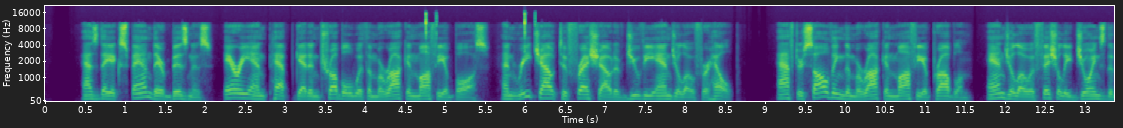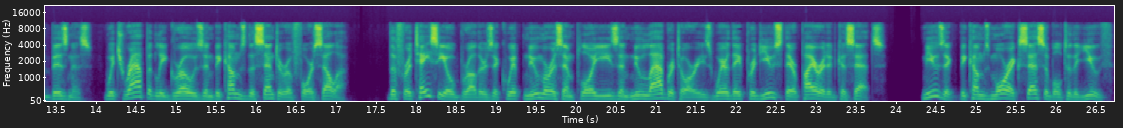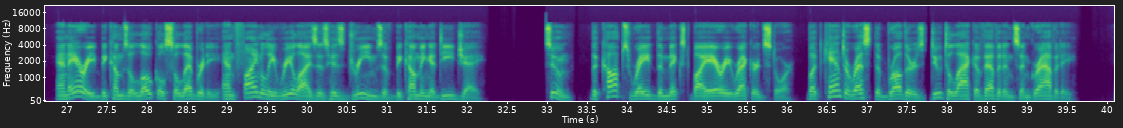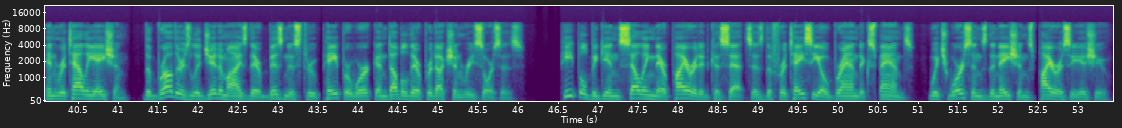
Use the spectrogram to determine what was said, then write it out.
As they expand their business, Erry and Pep get in trouble with a Moroccan mafia boss and reach out to Fresh out of Juvie Angelo for help. After solving the Moroccan mafia problem, Angelo officially joins the business, which rapidly grows and becomes the center of Forcella. The Fratesio brothers equip numerous employees and new laboratories where they produce their pirated cassettes. Music becomes more accessible to the youth, and Erry becomes a local celebrity and finally realizes his dreams of becoming a DJ. Soon, the cops raid the Mixed by Erry record store but can't arrest the brothers due to lack of evidence and gravity. In retaliation, the brothers legitimize their business through paperwork and double their production resources. People begin selling their pirated cassettes as the Fratesio brand expands, which worsens the nation's piracy issue.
